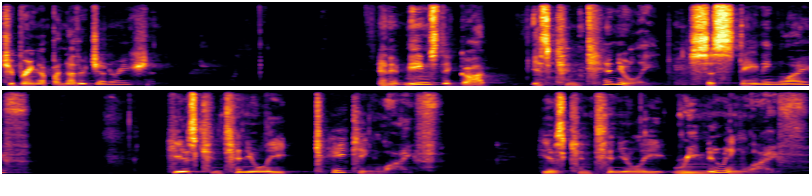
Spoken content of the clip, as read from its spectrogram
to bring up another generation. And it means that God is continually sustaining life, He is continually taking life, He is continually renewing life.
